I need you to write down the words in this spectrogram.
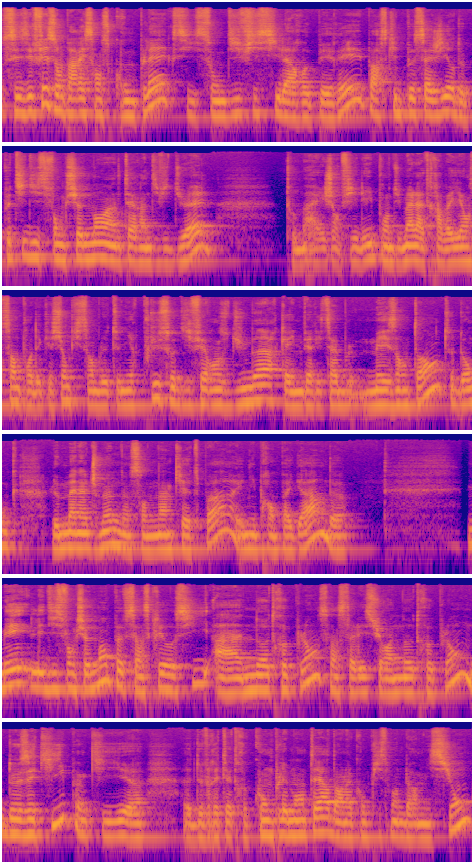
ces effets sont par essence complexes, ils sont difficiles à repérer parce qu'il peut s'agir de petits dysfonctionnements interindividuels. Thomas et Jean-Philippe ont du mal à travailler ensemble pour des questions qui semblent tenir plus aux différences d'humeur qu'à une véritable mésentente, donc le management ne s'en inquiète pas et n'y prend pas garde. Mais les dysfonctionnements peuvent s'inscrire aussi à un autre plan, s'installer sur un autre plan. Deux équipes qui euh, devraient être complémentaires dans l'accomplissement de leur mission,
